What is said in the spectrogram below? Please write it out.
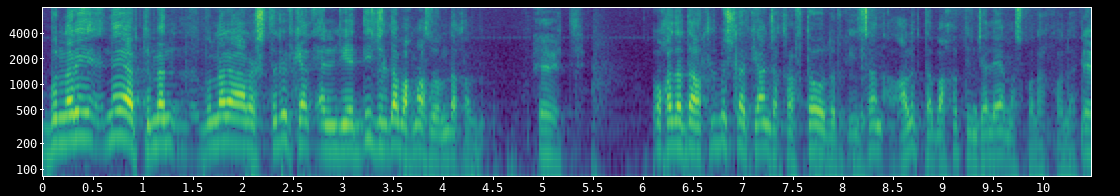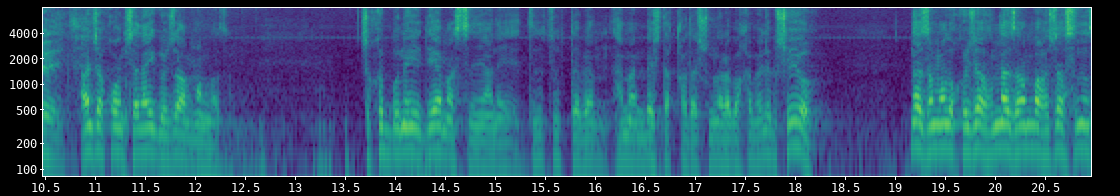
Bunları ne yaptım ben? Bunları araştırırken 57 cilde bakmak zorunda kaldım. Evet. O kadar dağıtılmışlar ki ancak rafta olur. İnsan alıp da bakıp inceleyemez kolay kolay. Evet. Ancak 10 seneyi göze alman lazım. Çıkıp bunu diyemezsin yani. Tutup da ben hemen 5 dakikada şunlara bakayım öyle bir şey yok. Ne zaman okuyacaksın, ne zaman bakacaksın,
